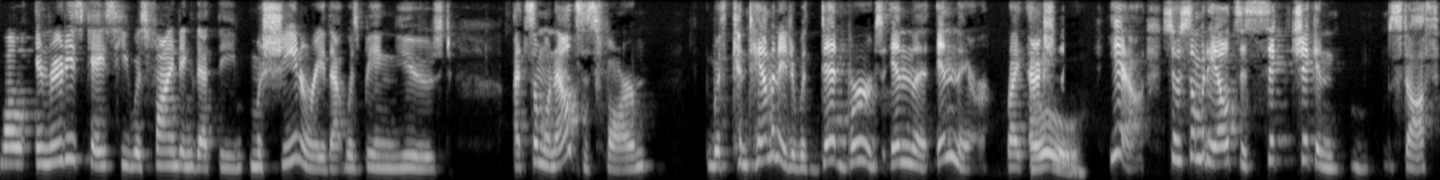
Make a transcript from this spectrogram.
Well in rudy's case he was finding that the machinery that was being used at someone else's farm with contaminated with dead birds in the in there right? Actually oh. yeah. So somebody else's sick chicken stuff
